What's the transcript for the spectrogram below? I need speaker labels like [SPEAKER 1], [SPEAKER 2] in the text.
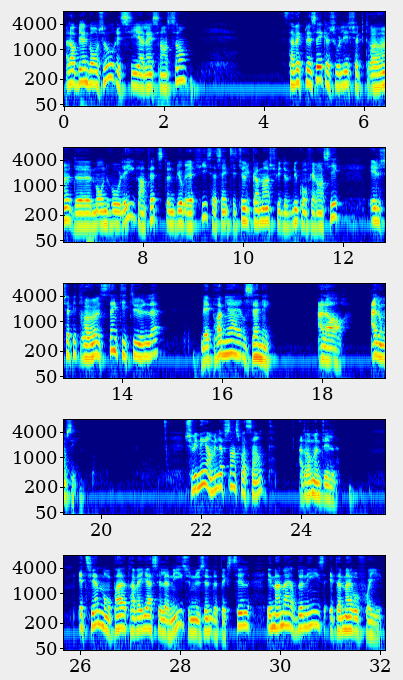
[SPEAKER 1] Alors bien bonjour, ici Alain Sanson. C'est avec plaisir que je vous lis le chapitre 1 de mon nouveau livre. En fait, c'est une biographie, ça s'intitule Comment je suis devenu conférencier. Et le chapitre 1 s'intitule Mes premières années. Alors, allons-y. Je suis né en 1960 à Drummondville. Étienne, mon père, travaillait à Célanise, une usine de textile, et ma mère Denise était mère au foyer.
